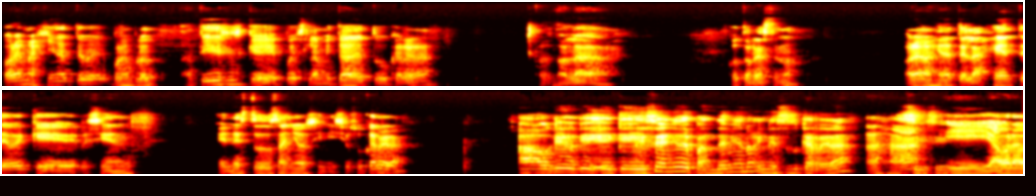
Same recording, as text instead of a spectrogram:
Ahora imagínate, güey, por ejemplo, a ti dices que pues la mitad de tu carrera pues, no la cotorreaste, ¿no? Ahora imagínate la gente, güey, que recién en estos dos años inició su carrera. Ah, ok, ok. eh, que ese año de pandemia, ¿no? Inició su carrera. Ajá. Sí, sí. Y ahora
